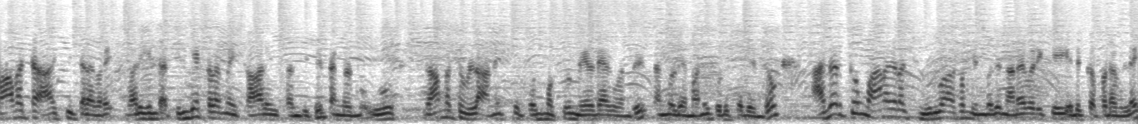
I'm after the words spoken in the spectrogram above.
மாவட்ட ஆட்சித்தலைவரை வருகின்ற திங்கட்கிழமை காலை சந்தித்து தங்கள் ஊர் கிராமத்தில் உள்ள அனைத்து பொதுமக்களும் நேரடியாக வந்து தங்களுடைய மனு கொடுக்க வேண்டும். அதற்கும் மாநகராட்சி நிர்வாகம் என்பது நடவடிக்கை எடுக்கப்படவில்லை.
